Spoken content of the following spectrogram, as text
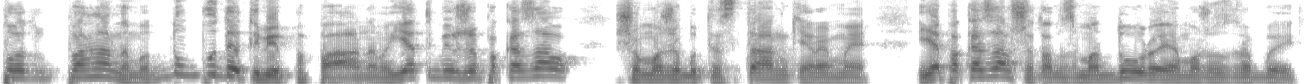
по поганому? Ну буде тобі по поганому. Я тобі вже показав, що може бути з танкерами. Я показав, що там з Мадуро я можу зробити.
